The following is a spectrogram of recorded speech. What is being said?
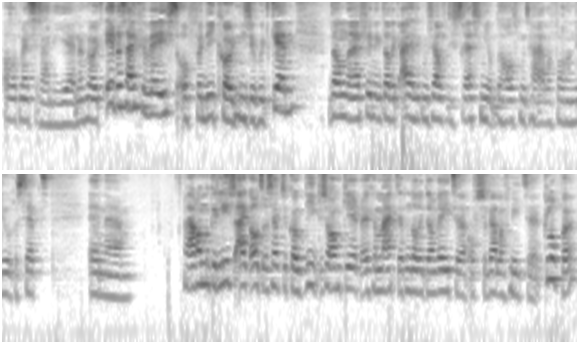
als dat mensen zijn die nog nooit eerder zijn geweest of die ik gewoon niet zo goed ken, dan vind ik dat ik eigenlijk mezelf die stress niet op de hals moet halen van een nieuw recept. En ehm, waarom ik het liefst eigenlijk altijd recepten kook die ik dus al een keer gemaakt heb, omdat ik dan weet of ze wel of niet kloppen.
